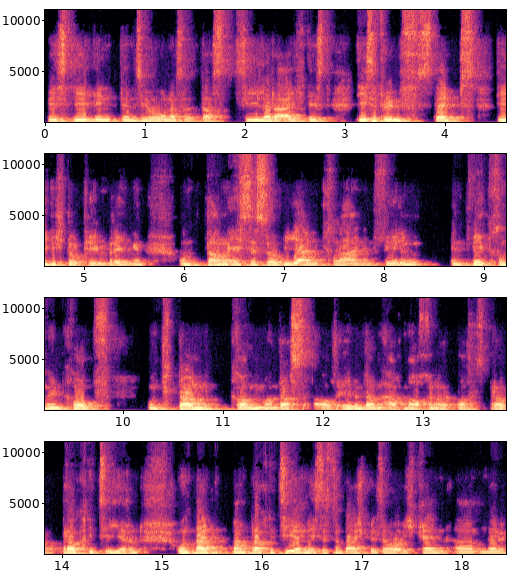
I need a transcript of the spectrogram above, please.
bis die Intention, also das Ziel erreicht ist, diese fünf Steps, die dich dorthin bringen. Und dann ist es so wie einen kleinen Film entwickeln im Kopf, und dann kann man das als eben dann auch machen, als praktizieren. Und bei, beim Praktizieren ist es zum Beispiel so, ich kenne äh, eine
